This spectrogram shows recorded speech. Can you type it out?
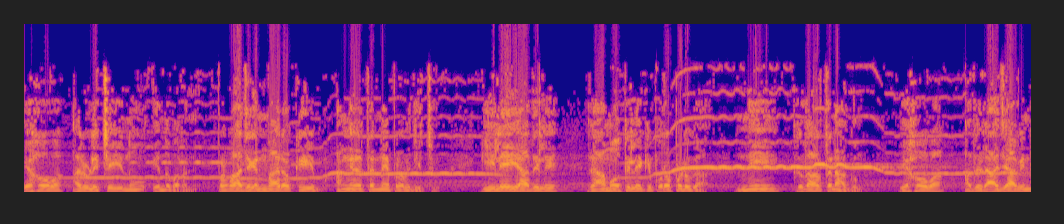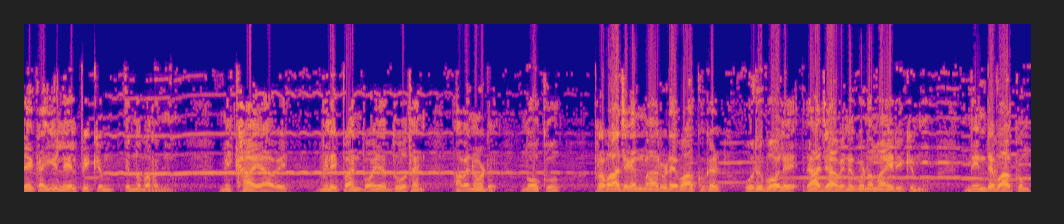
യഹോവ അരുളി ചെയ്യുന്നു എന്ന് പറഞ്ഞു. പ്രവാചകന്മാരൊക്കെയും അങ്ങനെ തന്നെ പ്രവചിച്ചു. ഗീലേയാദിലെ രാമോത്തിലേക്ക് പുറപ്പെടുക. നീ കൃതാർത്ഥനാകും. യഹോവ അത് രാജാവിന്റെ കയ്യിൽ ഏൽപ്പിക്കും എന്ന് പറഞ്ഞു. മിഖായാവെ വിളിപ്പാൻ പോയ ദൂതൻ അവനോട് നോക്കൂ പ്രവാചകന്മാരുടെ വാക്കുകൾ ഒരുപോലെ രാജാവിന് ഗുണമായിരിക്കുന്നു. നിന്റെ വാക്കും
